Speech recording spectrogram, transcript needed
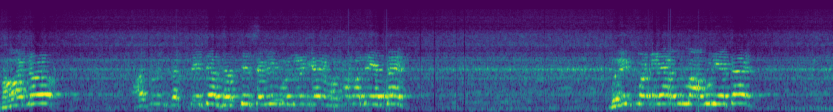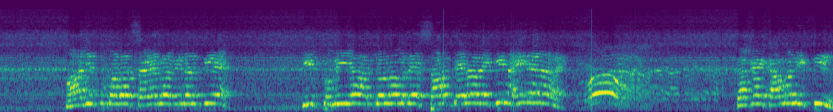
भावांनो अजून जत्तेच्या जत्ते सगळी मंडळी या भागामध्ये येत आहेत. बरीच मंडळी अजून मागून येत आहेत. माझी तुम्हाला सगळ्यांना विनंती आहे की तुम्ही या आंदोलनामध्ये साथ देणार आहे की नाही देणार आहे? का काही कामं निघतील?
